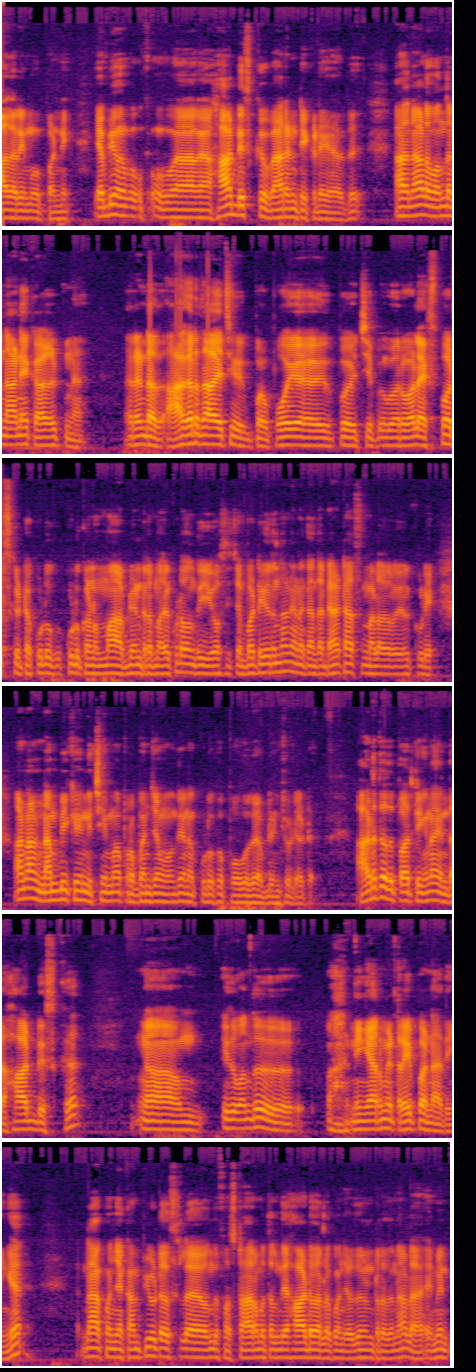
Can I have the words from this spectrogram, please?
அதை ரிமூவ் பண்ணி. எப்படியும் ஹார்ட் டிஸ்க்கு வாரண்ட்டி கிடையாது. அதனால் வந்து நானே கழட்டினேன். ரெண்டாவது ஆகிறதாச்சு இப்போ போய் போயிடுச்சு இப்போ ஒரு வேலை எக்ஸ்பர்ட்ஸ் கிட்ட கொடு கொடுக்கணுமா அப்படின்ற மாதிரி கூட வந்து யோசித்தேன் பட் இருந்தாலும் எனக்கு அந்த டேட்டாஸ் மேலே இருக்கக்கூடிய ஆனால் நம்பிக்கை நிச்சயமாக பிரபஞ்சம் வந்து எனக்கு கொடுக்க போகுது அப்படின்னு சொல்லிட்டு. அடுத்தது பார்த்தீங்கன்னா இந்த ஹார்ட் டிஸ்க்கு இது வந்து நீங்கள் யாருமே ட்ரை பண்ணாதீங்க. நான் கொஞ்சம் கம்ப்யூட்டர்ஸில் வந்து ஃபஸ்ட் ஆரம்பத்துலேருந்தே ஹார்ட்வேரில் கொஞ்சம் இதுன்றதுனால ஐ மீன்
